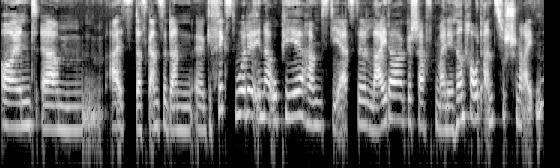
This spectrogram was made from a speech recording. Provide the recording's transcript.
Und ähm, als das Ganze dann äh, gefixt wurde in der OP, haben es die Ärzte leider geschafft, meine Hirnhaut anzuschneiden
